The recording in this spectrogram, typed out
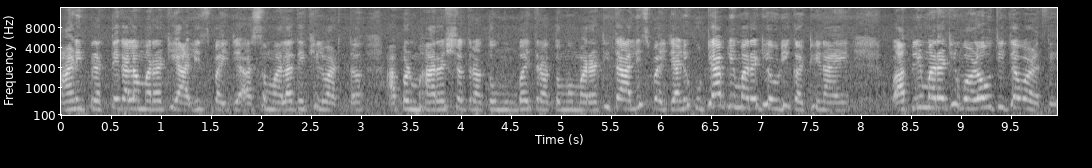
आणि प्रत्येकाला मराठी आलीच पाहिजे असं मला देखील वाटतं. आपण महाराष्ट्रात राहतो मुंबईत राहतो मग मराठी तर आलीच पाहिजे. आणि कुठे आपली मराठी एवढी कठीण आहे? आपली मराठी वळवती तिथे वळते.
